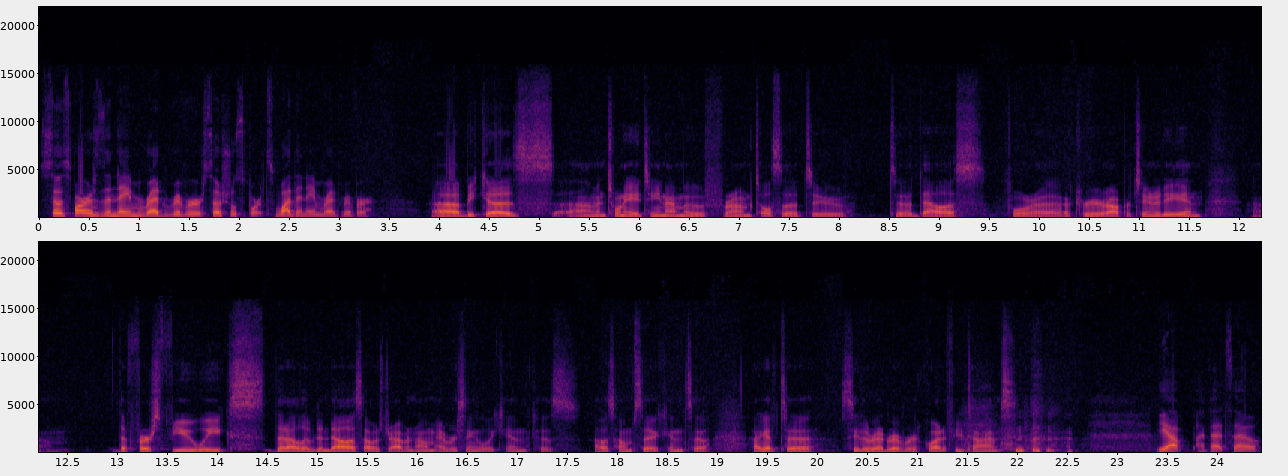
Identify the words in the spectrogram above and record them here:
So as far as the name Red River Social Sports, why the name Red River? uh, because um, in 2018 I moved from Tulsa to to Dallas for a, a career opportunity, and um, the first few weeks that I lived in Dallas, I was driving home every single weekend because I was homesick, and so I got to see the Red River quite a few times. Yep, I bet so.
